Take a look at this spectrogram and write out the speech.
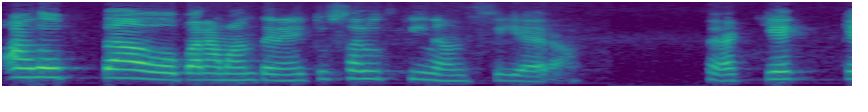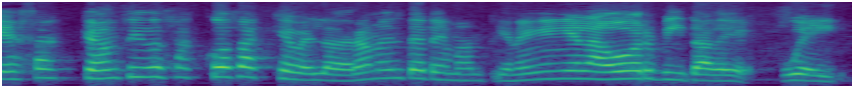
adoptado para mantener tu salud financiera? O sea, ¿qué, esas, han sido esas cosas que verdaderamente te mantienen en la órbita de, wait,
